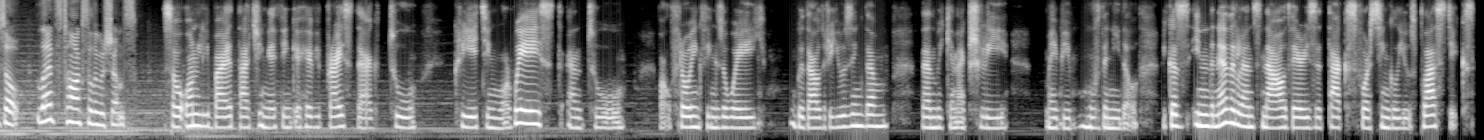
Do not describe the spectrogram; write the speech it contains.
So let's talk solutions. So only by attaching, I think, a heavy price tag to creating more waste and to well, throwing things away without reusing them, then we can actually maybe move the needle. Because in the Netherlands now there is a tax for single-use plastics,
